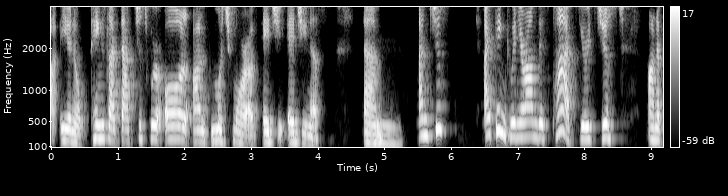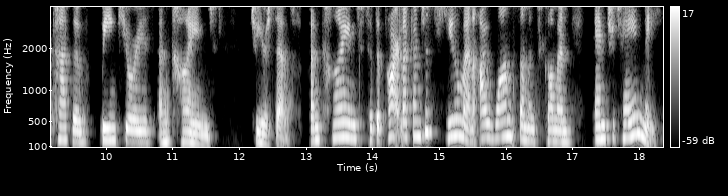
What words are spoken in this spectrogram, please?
uh, you know, things like that. Just we're all on much more of edgy, edginess. Um, Mm. and just i think when you're on this path you're just on a path of being curious and kind to yourself and kind to the part like i'm just human i want someone to come and entertain me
